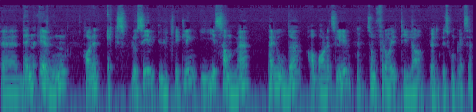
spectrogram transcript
eh, den evnen har en eksplosiv utvikling i samme periode av barnets liv som Freud tilla Ødipus-komplekset.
